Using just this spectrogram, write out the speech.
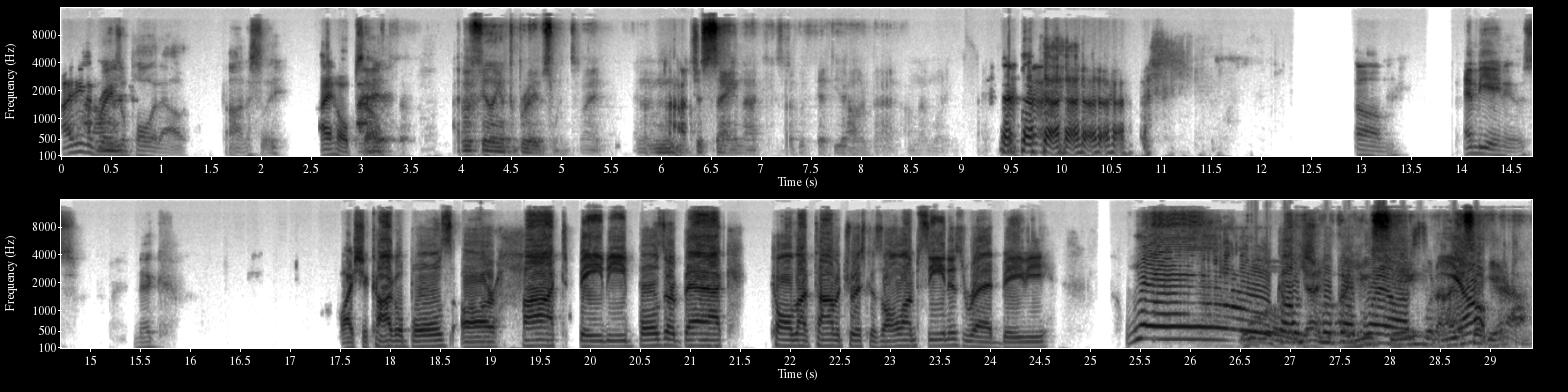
I think the Braves Um, will pull it out. Honestly, I hope I, so. I have a feeling that the Braves win tonight, and I'm not just saying that because I have a fifty dollar bet on them winning. um, NBA news. Nick, My Chicago Bulls are hot, baby. Bulls are back. Call an optometrist because all I'm seeing is red, baby. Whoa! Whoa, College yeah, football are you playoffs. seeing what I Yep. see? Yeah.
